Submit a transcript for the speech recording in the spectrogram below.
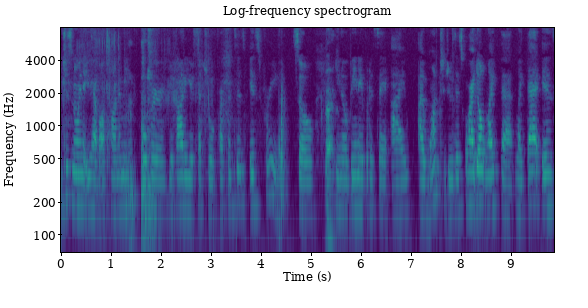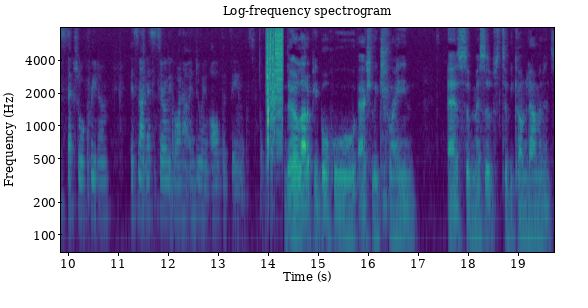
just knowing that you have autonomy over your body, your sexual preferences is free. So, Facts. you know, being able to say, I, I want to do this or I don't like that, like that is sexual freedom. It's not necessarily going out and doing all the things. There are a lot of people who actually train as submissives to become dominants.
